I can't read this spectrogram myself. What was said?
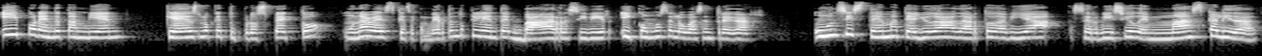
y por ende también qué es lo que tu prospecto, una vez que se convierte en tu cliente, va a recibir y cómo se lo vas a entregar. Un sistema te ayuda a dar todavía servicio de más calidad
